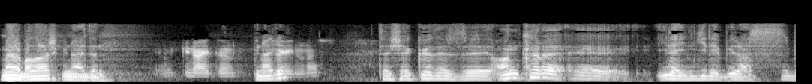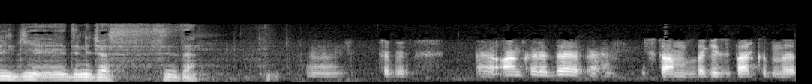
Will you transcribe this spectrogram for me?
Merhabalar, günaydın. Günaydın. Günaydın. Yayınlar. Teşekkür ederiz. Ee, Ankara e, ile ilgili biraz bilgi edineceğiz sizden. Ee, tabii. Ee, Ankara'da e, İstanbul'da Gezi Parkı'nda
